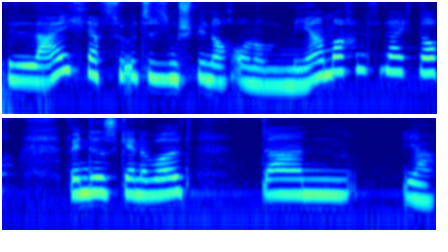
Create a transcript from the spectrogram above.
vielleicht dazu zu diesem Spiel noch auch noch mehr machen, vielleicht noch. Wenn ihr das gerne wollt, dann ja.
